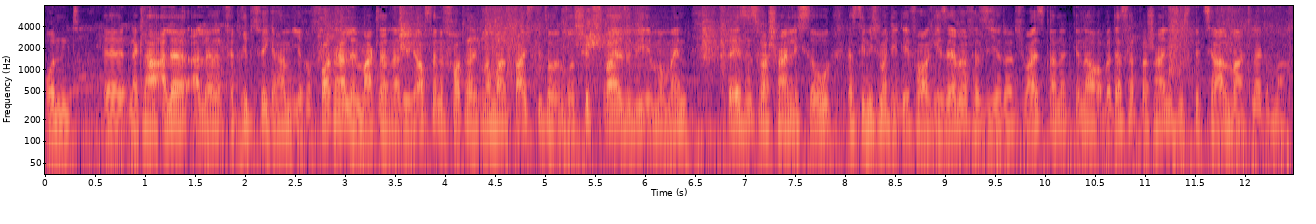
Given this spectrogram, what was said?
Und äh, na klar, alle, alle Vertriebswege haben ihre Vorteile. Ein Makler hat natürlich auch seine Vorteile. Ich mache mal ein Beispiel, so unsere Schiffsreise wie im Moment. Da ist es wahrscheinlich so, dass die nicht mal die DVAG selber versichert hat. Ich weiß gar nicht genau, aber das hat wahrscheinlich ein Spezialmakler gemacht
